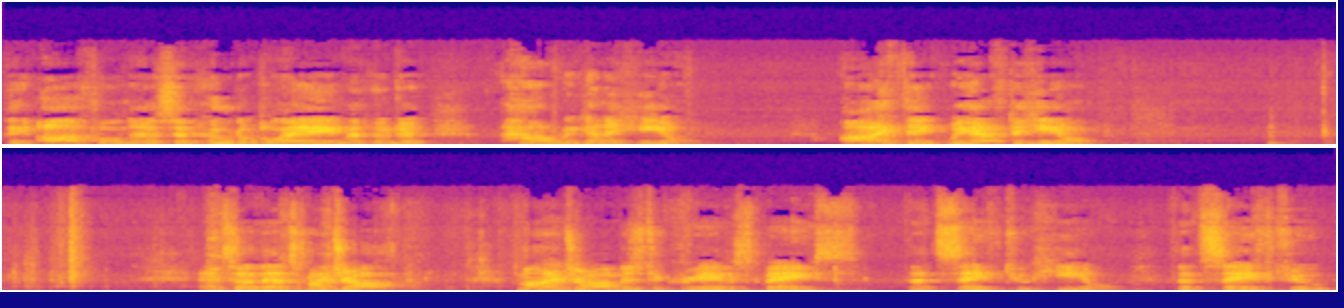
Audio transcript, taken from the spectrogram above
the awfulness and who to blame and who to. How are we going to heal? I think we have to heal. And so that's my job. My job is to create a space that's safe to heal, that's safe to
